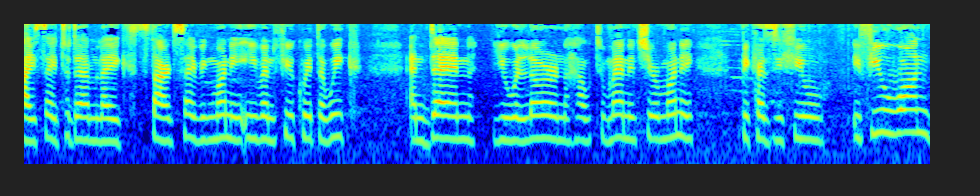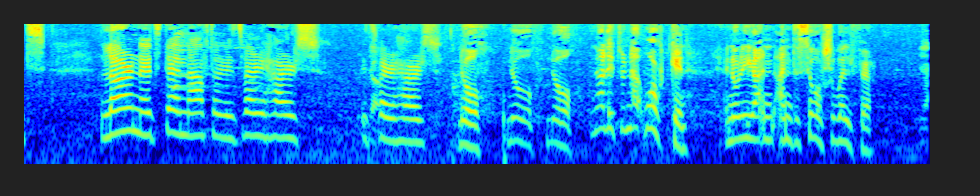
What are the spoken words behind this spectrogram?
I say to them like, start saving money, even few quid a week, and then you will learn how to manage your money, because if you if you want learn it, then after it's very hard. It's very hard. No, no, no. Not if they're not working and only on, on the social welfare. Yeah,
